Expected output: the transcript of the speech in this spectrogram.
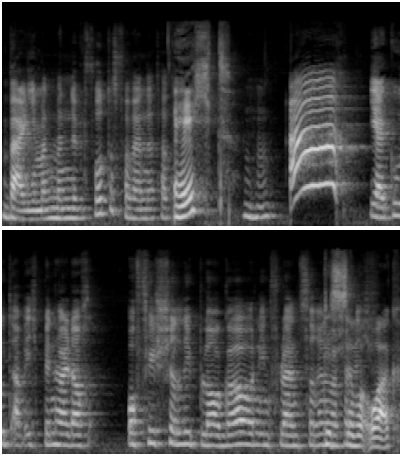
weil jemand meine Fotos verwendet hat. echt? Ja, gut, aber ich bin halt auch officially Blogger und Influencerin. Das ist aber arg.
